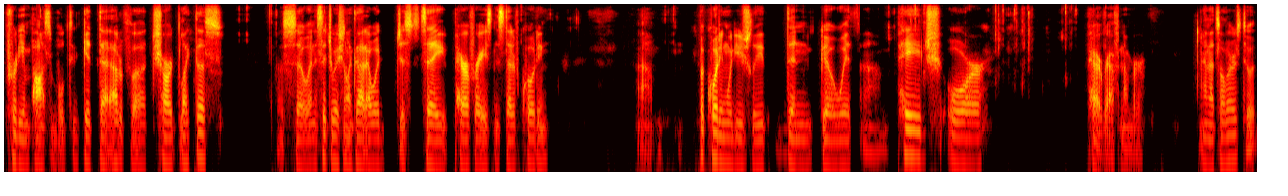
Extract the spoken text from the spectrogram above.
pretty impossible to get that out of a chart like this. So in a situation like that, I would just say paraphrase instead of quoting. Um, but quoting would usually then go with um, page or paragraph number. And that's all there is to it.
